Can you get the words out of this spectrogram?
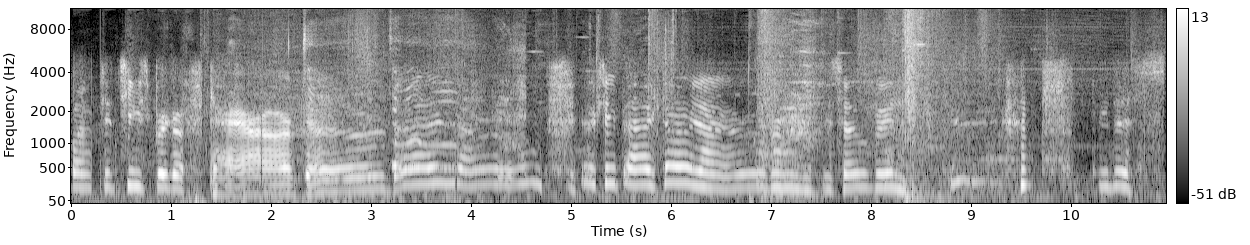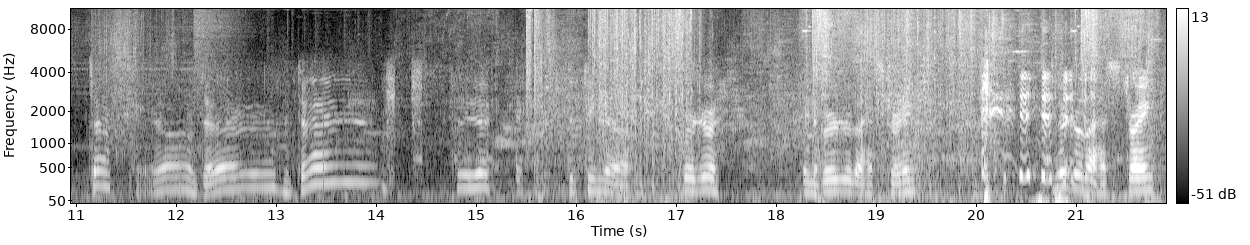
want a cheeseburger. Down, down, down. Actually back down. It's open. Do this stuff. Down, down, down. Yeah, Between the burger and the burger that has strength. burger that has strength.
